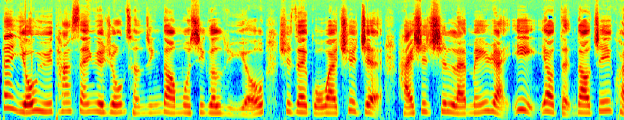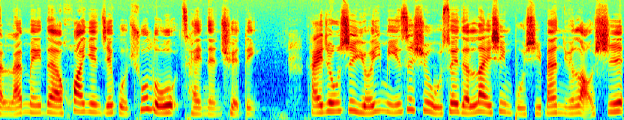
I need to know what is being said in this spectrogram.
但由于他三月中曾经到墨西哥旅游，是在国外确诊，还是吃蓝莓。染疫，要等到这一款蓝莓的化验结果出炉才能确定。台中市有一名四十五岁的赖姓补习班女老师，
